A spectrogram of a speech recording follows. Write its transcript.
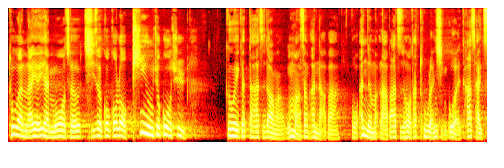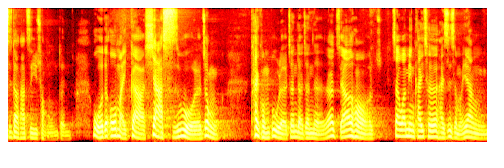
突然来了一台摩托车，骑着 Gogoro，咻就过去。各位大家知道吗？我马上按喇叭。我按了喇叭之后，他突然醒过来，他才知道他自己闯红灯。我的 Oh my God，吓死我了！这种太恐怖了，真的真的。那只要吼在外面开车还是怎么样，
